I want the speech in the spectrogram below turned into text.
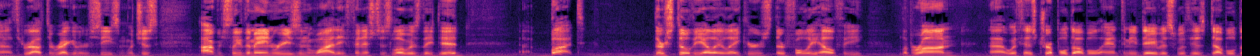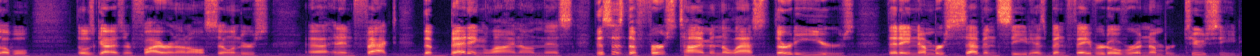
uh, throughout the regular season, which is obviously the main reason why they finished as low as they did. But they're still the LA Lakers. They're fully healthy. LeBron uh, with his triple double, Anthony Davis with his double double. Those guys are firing on all cylinders. Uh, and in fact, the betting line on this, this is the first time in the last 30 years that a number seven seed has been favored over a number two seed,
